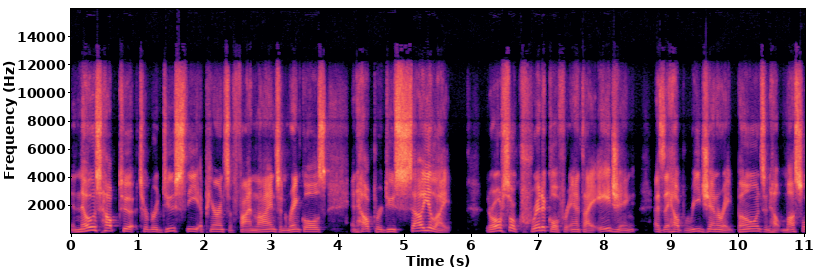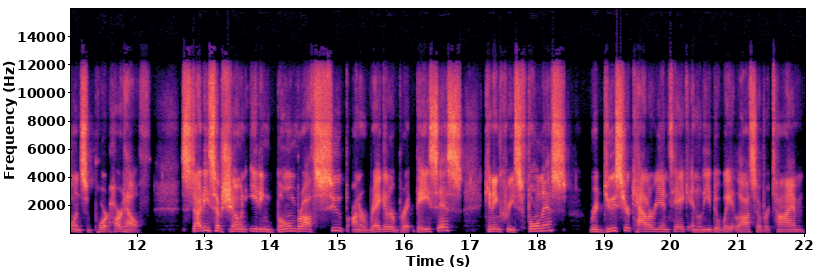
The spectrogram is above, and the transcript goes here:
And those help to, to reduce the appearance of fine lines and wrinkles and help reduce cellulite. They're also critical for anti aging as they help regenerate bones and help muscle and support heart health. Studies have shown eating bone broth soup on a regular basis can increase fullness, reduce your calorie intake and lead to weight loss over time.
